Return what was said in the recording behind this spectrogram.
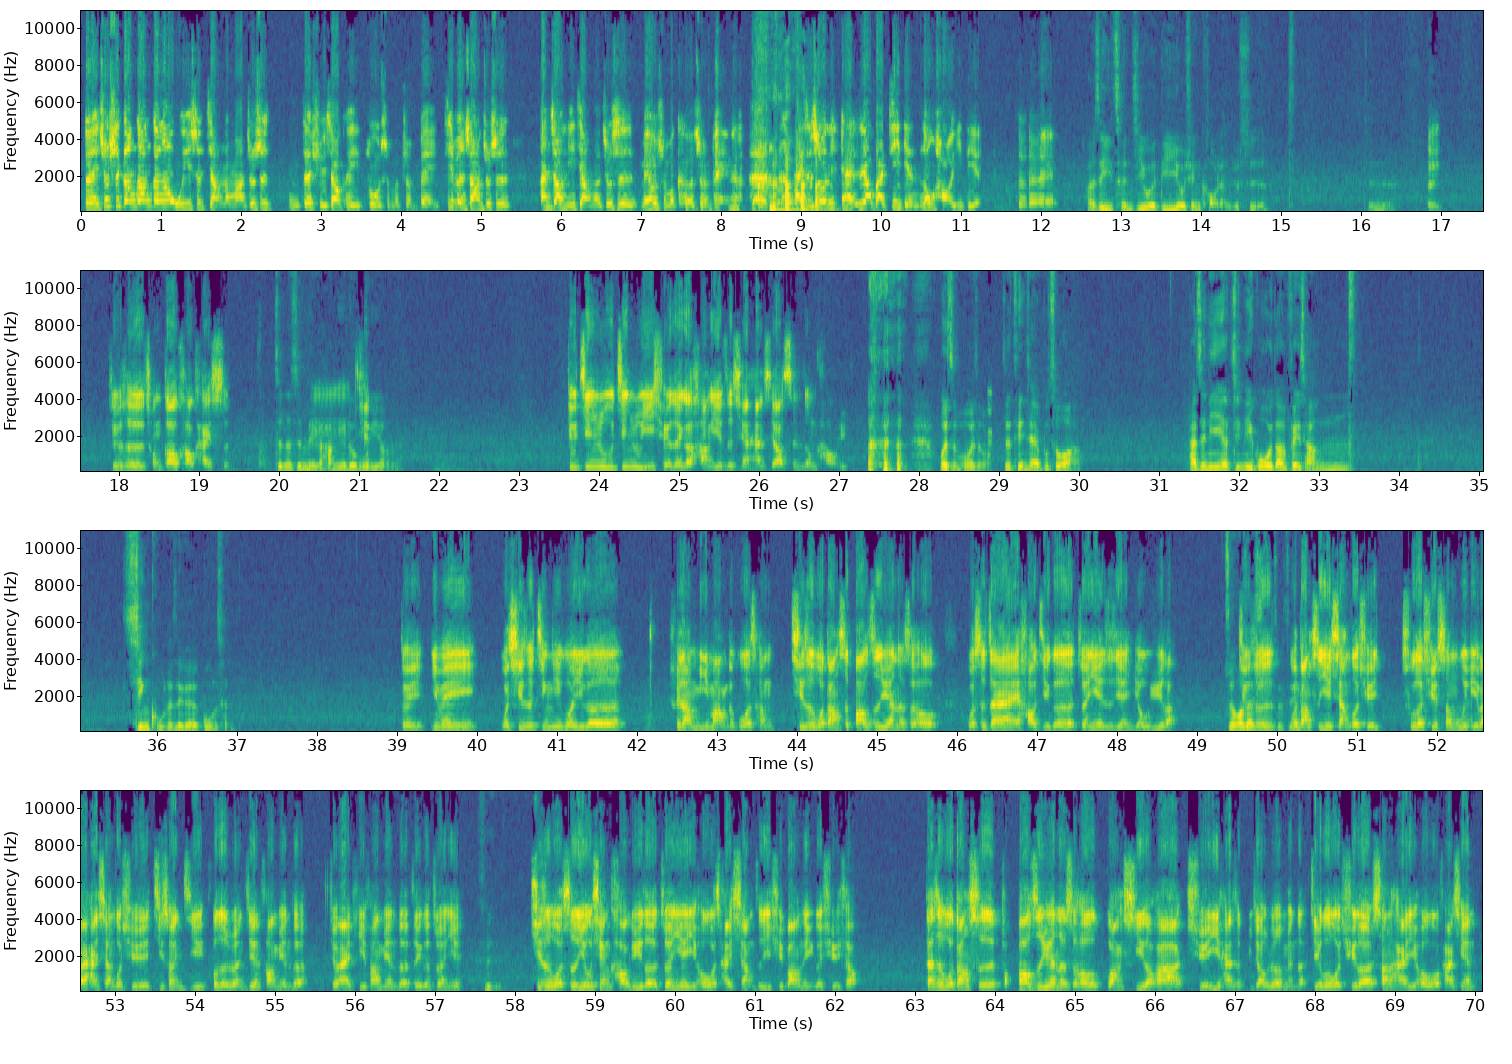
对，就是刚刚刚刚吴医师讲的嘛，就是你在学校可以做什么准备，基本上就是按照你讲的，就是没有什么可准备的，还是说你还是要把绩点弄好一点，对，还是以成绩为第一优先考量，就是真的，对，就是从高考开始，真的是每个行业都不一样，就进入进入医学这个行业之前，还是要慎重考虑。为什么？为什么？这听起来不错啊！还是你也有经历过一段非常辛苦的这个过程？对，因为我其实经历过一个非常迷茫的过程。其实我当时报志愿的时候，我是在好几个专业之间犹豫了。最后就是我当时也想过学，除了学生物以外，还想过学计算机或者软件方面的，就 IT 方面的这个专业。是。其实我是优先考虑了专业以后，我才想自己去报哪个学校。但是我当时报志愿的时候，广西的话学医还是比较热门的。结果我去了上海以后，我发现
